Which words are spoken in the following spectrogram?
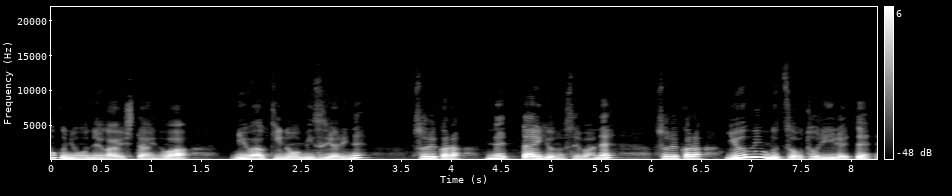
特にお願いしたいのは庭木の水やりね。それから熱帯魚の世話ね。それから郵便物を取り入れて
